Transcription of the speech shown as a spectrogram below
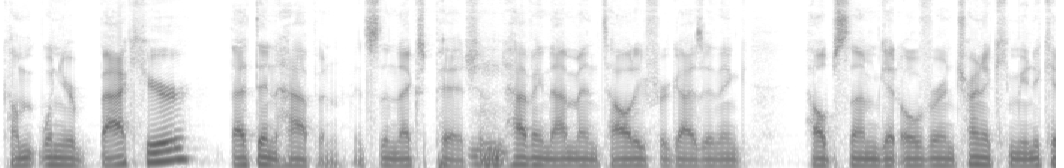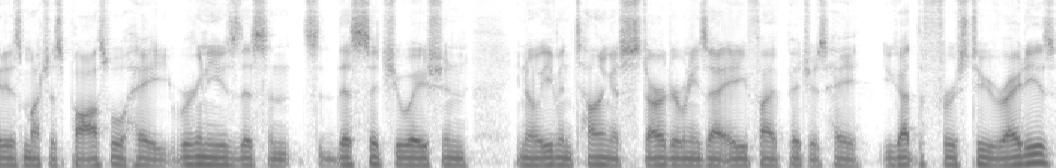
Come when you're back here, that didn't happen. It's the next pitch. Mm. And having that mentality for guys, I think helps them get over and trying to communicate as much as possible. Hey, we're going to use this in this situation. You know, even telling a starter when he's at 85 pitches, hey, you got the first two righties.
